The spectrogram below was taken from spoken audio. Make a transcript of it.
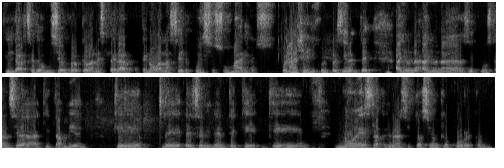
tildarse de omisión, pero que van a esperar porque no van a ser juicios sumarios, fue lo que dijo el presidente. Hay una, hay una circunstancia aquí también que eh, es evidente que, no es la primera situación que ocurre con,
